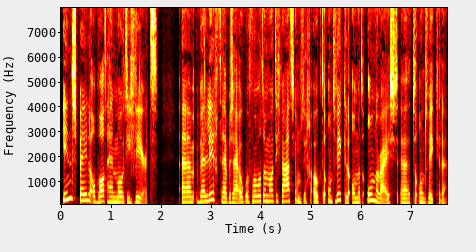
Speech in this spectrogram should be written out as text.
inspelen op wat hen motiveert. Um, wellicht hebben zij ook bijvoorbeeld een motivatie om zich ook te ontwikkelen, om het onderwijs uh, te ontwikkelen.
